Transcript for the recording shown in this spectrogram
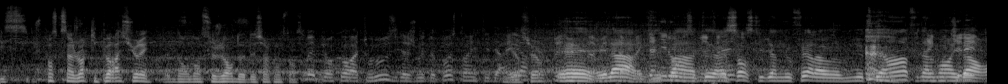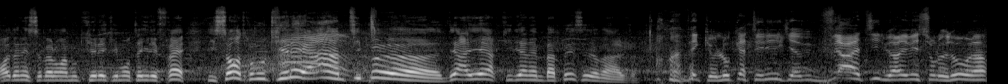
et je pense que c'est un joueur qui peut rassurer dans, dans ce genre de, de circonstances. Et puis encore à Toulouse, il a joué deux postes. hein. Il était derrière. Bien sûr. Après, Et, il et là, c'est pas intéressant ce qu'il vient de nous faire là au milieu de terrain. Finalement, il va redonner ce ballon à Moukielé qui est monté, il est frais. Il centre Moukielé ah, un petit peu euh, derrière Kylian Mbappé, c'est dommage. avec euh, Locatelli qui a vu Verratti lui arriver sur le dos là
